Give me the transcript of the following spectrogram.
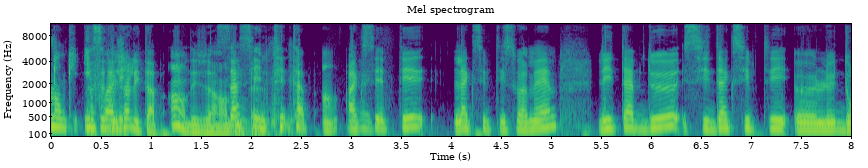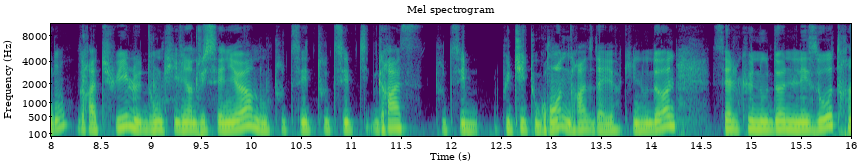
Donc, il Ça, faut c'est aller- déjà l'étape 1 déjà. hein, ça, c'est une étape 1. Accepter, l'accepter soi-même. L'étape 2, c'est d'accepter euh, le don gratuit, le don qui vient du Seigneur. Donc, toutes ces, toutes ces petites grâces, toutes ces petites ou grandes grâces d'ailleurs qu'il nous donne, celles que nous donnent les autres.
